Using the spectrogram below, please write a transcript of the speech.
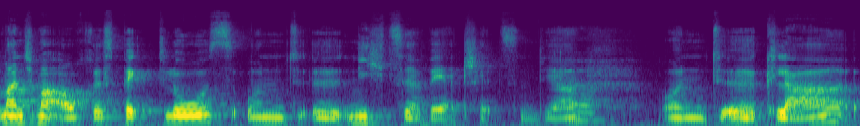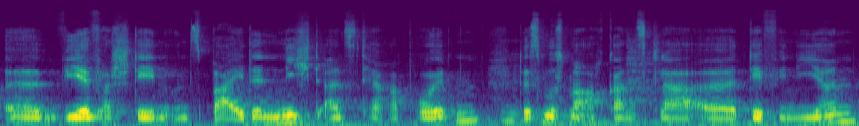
manchmal auch respektlos und äh, nicht sehr wertschätzend. Ja? ja. Und äh, klar, äh, wir verstehen uns beide nicht als Therapeuten. Mhm. Das muss man auch ganz klar äh, definieren.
